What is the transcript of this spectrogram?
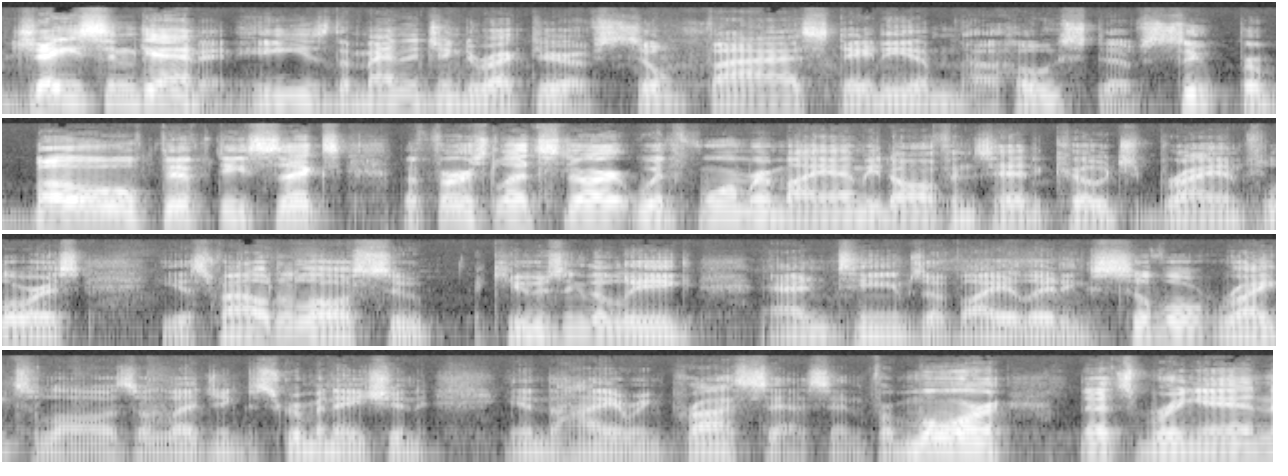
Jason Gannon, he's the managing director of SoFi Stadium, a host of Super Bowl 56. But first, let's start with former Miami Dolphins head coach Brian Flores. He has filed a lawsuit accusing the league and teams of violating civil rights laws, alleging discrimination in the hiring process. And for more, let's bring in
